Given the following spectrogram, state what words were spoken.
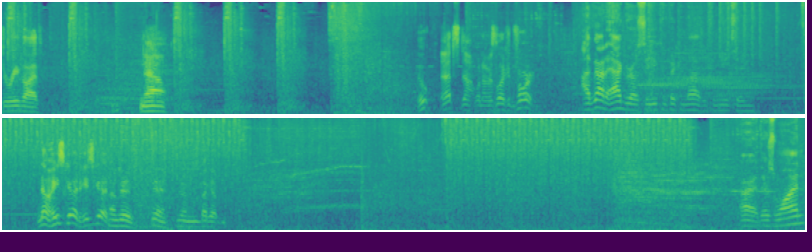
What's your revive? Now. Oop, that's not what I was looking for. I've got aggro, so you can pick him up if you need to. No, he's good. He's good. I'm good. Yeah, I'm back up. All right, there's one.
